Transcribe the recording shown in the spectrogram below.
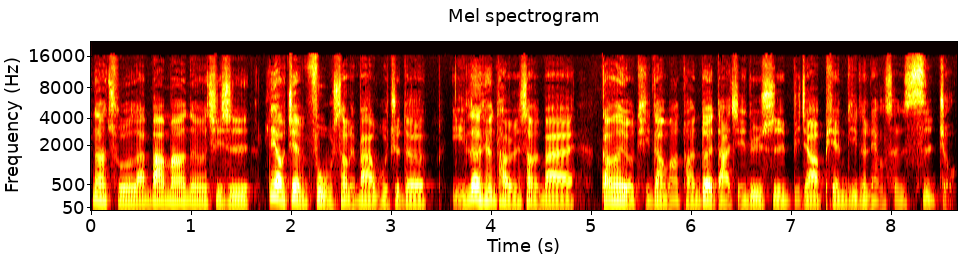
那除了蓝爸妈呢？其实廖建富上礼拜，我觉得以乐天桃园上礼拜刚刚有提到嘛，团队打击率是比较偏低的两成四九，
